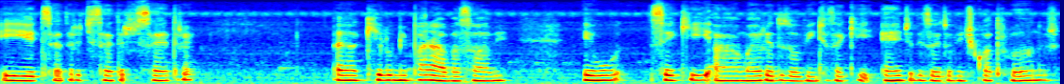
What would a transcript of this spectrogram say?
e etc, etc, etc. Aquilo me parava, sabe? Eu sei que a maioria dos ouvintes aqui é de 18 a 24 anos.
